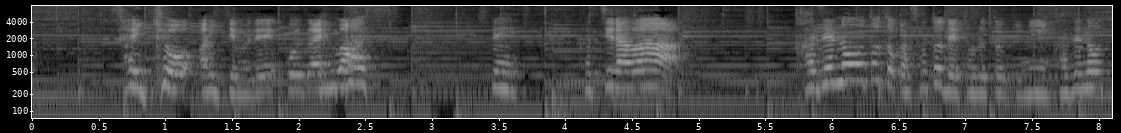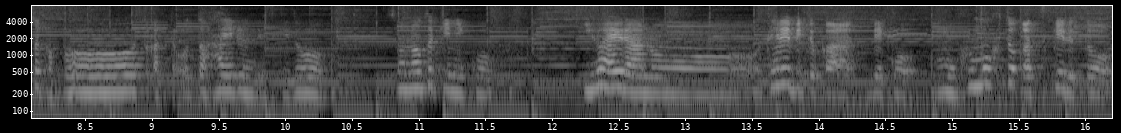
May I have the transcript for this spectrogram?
最強アイテムでございます。でこちらは風の音とか外で撮るときに風の音とかボーとかって音入るんですけどその時にこういわゆるあのー、テレビとかでこうもふもふとかつけると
